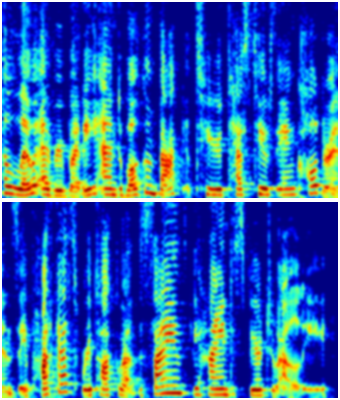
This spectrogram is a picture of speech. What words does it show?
Hello, everybody, and welcome back to Test Tubes and Cauldrons, a podcast where we talk about the science behind spirituality.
